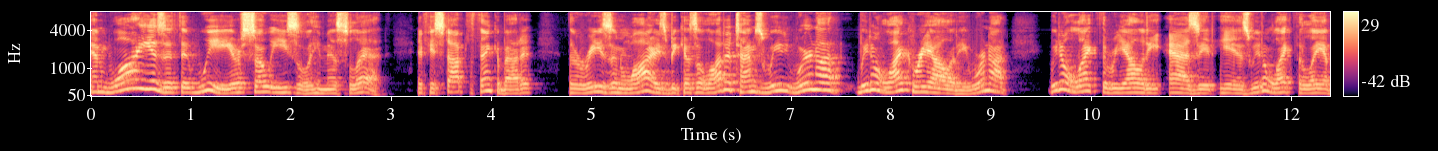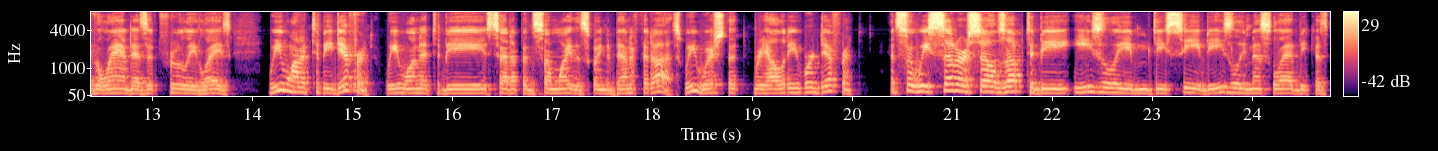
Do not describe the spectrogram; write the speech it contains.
and why is it that we are so easily misled? If you stop to think about it, the reason why is because a lot of times we we're not we don't like reality. We're not we don't like the reality as it is. We don't like the lay of the land as it truly lays. We want it to be different. We want it to be set up in some way that's going to benefit us. We wish that reality were different. And so we set ourselves up to be easily deceived, easily misled, because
